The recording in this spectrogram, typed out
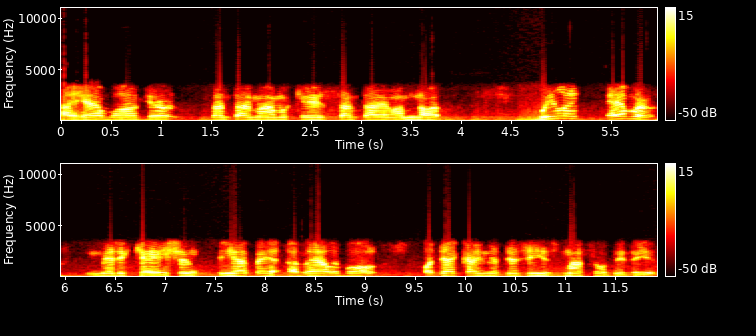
I have walker. Sometimes I'm okay, sometimes I'm not. Will it ever medication be available for that kind of disease, muscle disease?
